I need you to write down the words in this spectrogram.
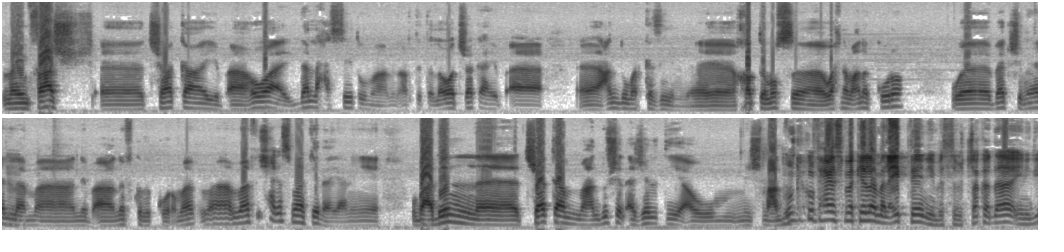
ما ينفعش آه، تشاكا يبقى هو ده اللي حسيته مع من أرتيتا اللي هو تشاكا هيبقى عنده مركزين. آه، خط نص آه، وإحنا معانا الكورة وباك شمال. لما نبقى نفقد الكورة. ما, ما, ما فيش حاجة اسمها كده يعني. وبعدين آه، تشاكا ما عندوش الاجيلتي أو مش ما عندوش ممكن يكون في حاجة اسمها كده لعيب تاني بس بتشاكا ده يعني دي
